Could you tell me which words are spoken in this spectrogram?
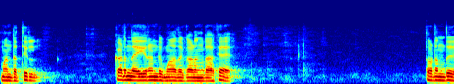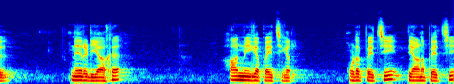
மன்றத்தில் கடந்த இரண்டு மாத காலங்களாக தொடர்ந்து நேரடியாக ஆன்மீக பயிற்சிகள் உடற்பயிற்சி தியான பயிற்சி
